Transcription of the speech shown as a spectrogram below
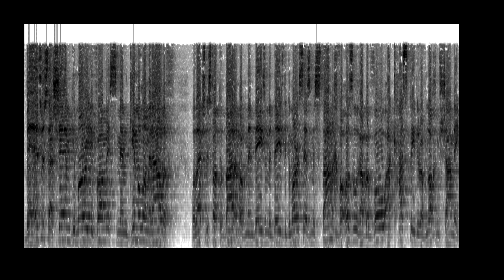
Be'ezus Hashem, Gemara Yevamis, Mem Gimel Amir Aleph. We'll actually start the bottom of Mem Beis and Beis. The Gemara says, Mistamach va'ozel Rabavo akaspei de Rav Nachum Shamei.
